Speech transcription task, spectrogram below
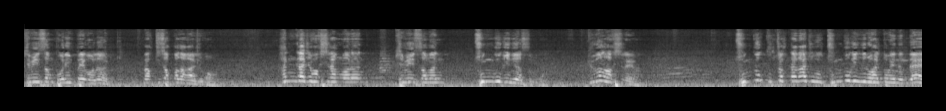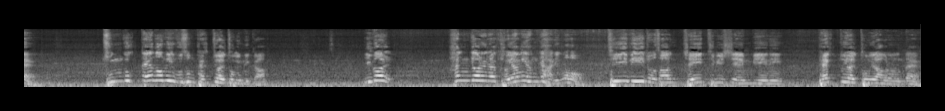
김일성 본인 빼고는 막 뒤섞어 놔가지고. 한 가지 확실한 거는 김일성은 중국인이었습니다. 그건 확실해요. 중국 국적 따가지고 중국인으로 활동했는데 중국 떼놈이 무슨 백두혈통입니까? 이걸 한겨레나 경향이 한 게 아니고 TV조선, JTBC, MBN이 백두혈통이라고 그러는데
